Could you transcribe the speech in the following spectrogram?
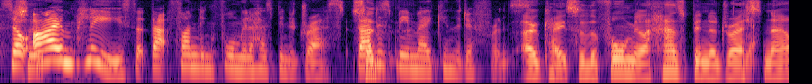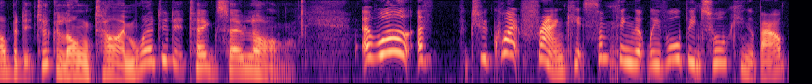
So, so I'm pleased that that funding formula has been addressed. That so has been making the difference. Okay, so the formula has been addressed yeah. now, but it took a long time. Why did it take so long? Uh, well, uh, to be quite frank, it's something that we've all been talking about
